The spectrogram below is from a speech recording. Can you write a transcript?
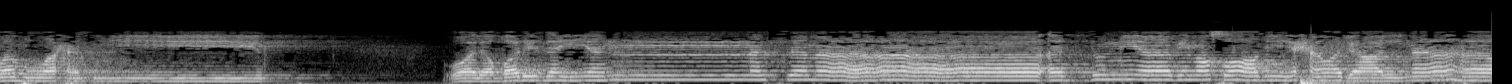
وهو حسير ولقد زينا السماء الدنيا بمصابيح وجعلناها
